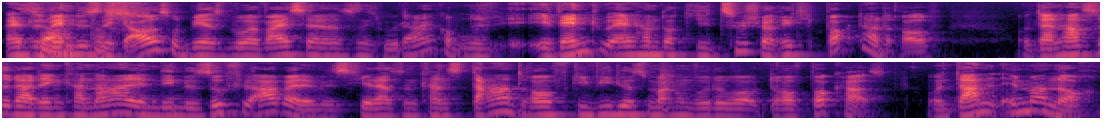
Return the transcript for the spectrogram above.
Also Klar, wenn du es nicht ausprobierst, woher weißt du, dass es nicht gut ankommt? Und eventuell haben doch die Zuschauer richtig Bock da drauf. Und dann hast du da den Kanal, in dem du so viel Arbeit investiert hast und kannst da drauf die Videos machen, wo du drauf Bock hast. Und dann immer noch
